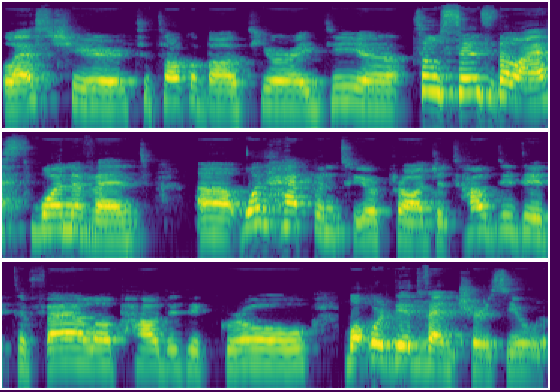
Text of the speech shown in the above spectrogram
last year to talk about your idea. So, since the last one event, uh, what happened to your project? How did it develop? How did it grow? What were the adventures you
